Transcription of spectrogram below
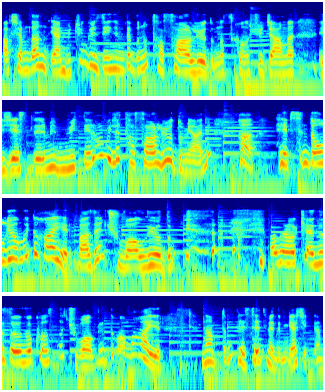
Akşamdan yani bütün gün zihnimde bunu tasarlıyordum. Nasıl konuşacağımı, jestlerimi, mimiklerimi bile tasarlıyordum yani. Ha hepsinde oluyor muydu? Hayır. Bazen çuvallıyordum. Bazen o kendi savunma konusunda çuvallıyordum ama hayır ne yaptım? Pes etmedim gerçekten.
